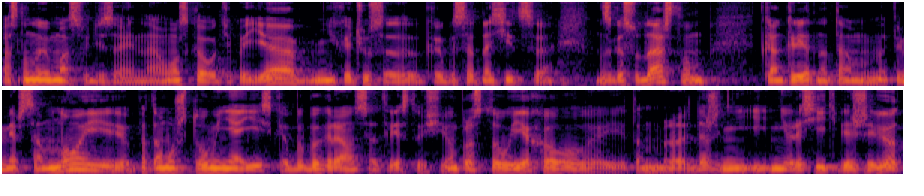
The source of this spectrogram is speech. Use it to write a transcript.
основную массу дизайна, он сказал, типа, я не хочу, со- как бы, соотноситься с государством, конкретно, там, например, со мной, потому что у меня есть, как бы, бэкграунд соответствующий. Он просто уехал, и, там, даже не, не в России теперь живет,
